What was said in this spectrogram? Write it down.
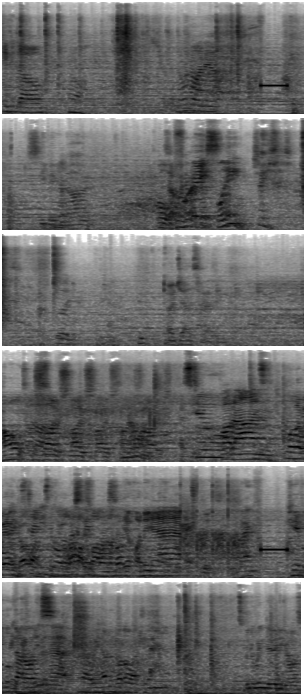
Kick a goal. Oh. No nine out. Skipping oh, it. No. Oh, free sling. Jesus. Good. Go, Jazz. Hold. Slow, slow, slow, slow, slow. That's it. Still. Well done. No, we haven't got one. Trendy's goal. Yeah, I need Yeah. Can you have a look after this? No, we haven't got a watch It's good to win dirty, guys.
